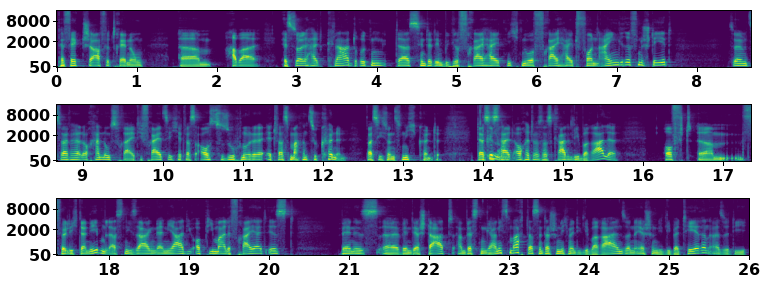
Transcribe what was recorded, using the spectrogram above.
perfekt scharfe Trennung. Ähm, aber es soll halt klar drücken, dass hinter dem Begriff Freiheit nicht nur Freiheit von Eingriffen steht, sondern im Zweifel halt auch Handlungsfreiheit, die Freiheit, sich etwas auszusuchen oder etwas machen zu können, was ich sonst nicht könnte. Das genau. ist halt auch etwas, was gerade Liberale oft ähm, völlig daneben lassen. Die sagen dann, ja, die optimale Freiheit ist, wenn es, äh, wenn der Staat am besten gar nichts macht. Das sind dann schon nicht mehr die Liberalen, sondern eher schon die Libertären, also die,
